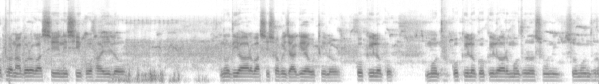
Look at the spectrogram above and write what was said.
ওঠো নগরবাসী, নিশি পোহাইল। নদিয়ার বাসী সবে জাগিয়া উঠিল। কোকিল মধু কোকিল কোকিল আর মধুর শুনি সুমধুর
